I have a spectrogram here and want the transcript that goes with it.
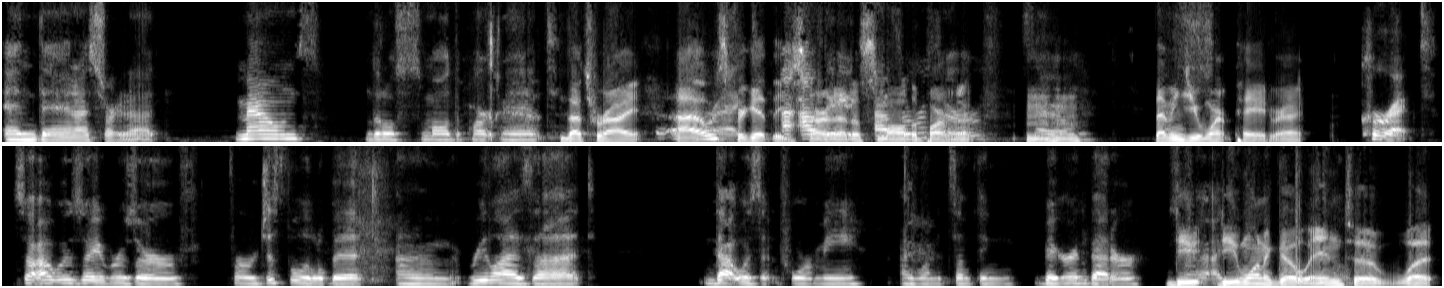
And then I started at Mounds, little small department. That's right. I always Correct. forget that you started at a small department. reserve, so Mhm. That means you weren't paid, right? correct. So I was a reserve for just a little bit. Um, realized that that wasn't for me. I wanted something bigger and better. Do you, So I- I do you want to go into what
